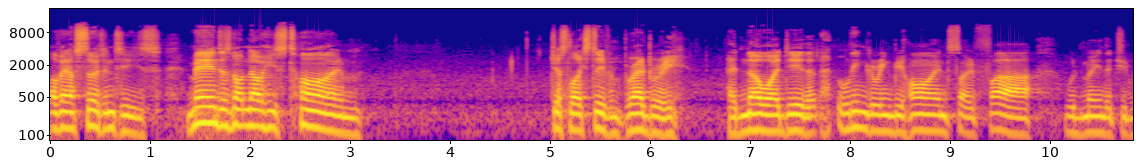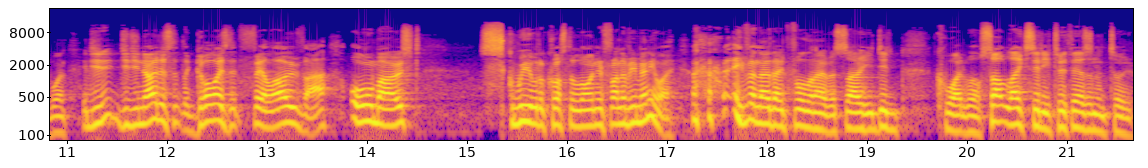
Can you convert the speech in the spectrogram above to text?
of our certainties? Man does not know his time just like Stephen Bradbury had no idea that lingering behind so far would mean that you'd won. Did you, did you notice that the guys that fell over almost squealed across the line in front of him anyway, even though they'd fallen over? So he did quite well. Salt Lake City, 2002.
